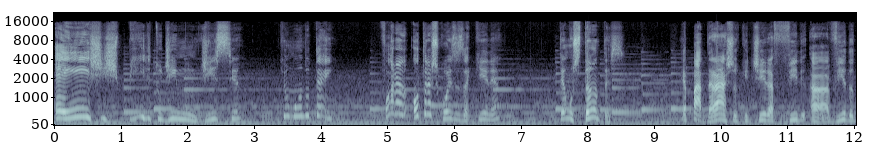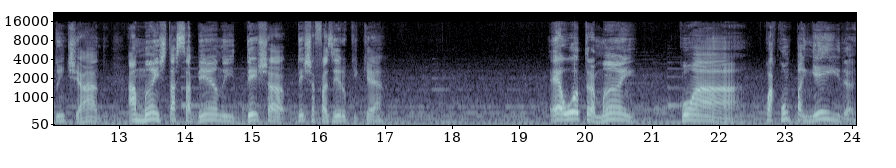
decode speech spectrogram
É este espírito de imundícia que o mundo tem. Fora outras coisas aqui, né? Temos tantas. É padrasto que tira a vida do enteado. A mãe está sabendo e deixa, deixa fazer o que quer. É outra mãe com a, com a companheira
